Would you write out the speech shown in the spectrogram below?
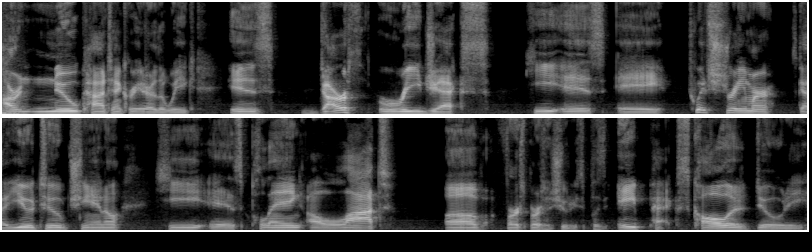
Our new content creator of the week is Darth Rejects. He is a Twitch streamer. He's got a YouTube channel. He is playing a lot of first person shooters. He plays Apex, Call of Duty,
